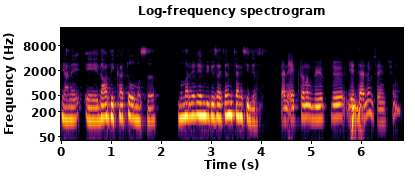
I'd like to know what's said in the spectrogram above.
yani e, daha dikkatli olması. Bunlar benim en büyük özelliklerimden bir tanesiydi. Yani ekranın büyüklüğü yeterli mi senin için?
